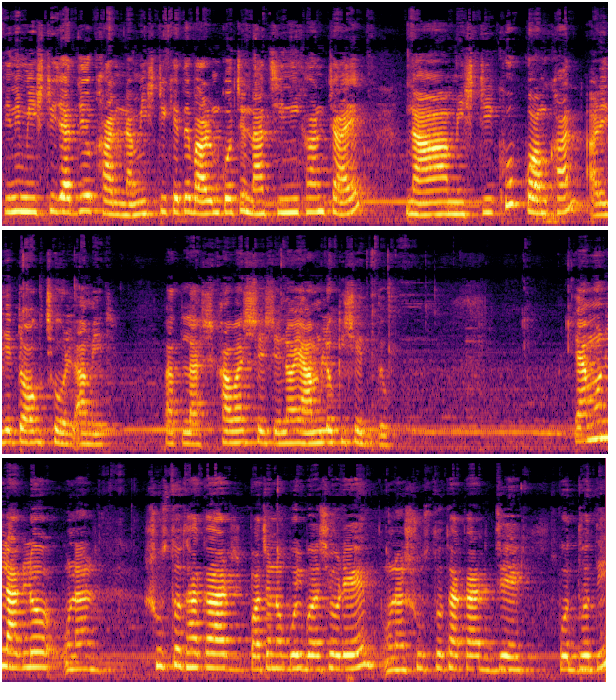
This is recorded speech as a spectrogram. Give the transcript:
তিনি মিষ্টি জাতীয় খান না। মিষ্টি খেতে বারণ করছে, না চিনি খান চায়ে, না মিষ্টি খুব কম খান। আর এই যে টক ঝোল, আমের পাতলা, খাওয়ার শেষে নয়, আমলকি সেদ্ধ। কেমন লাগল ওনার সুস্থ থাকার পঁচানব্বই বছরে, ওনার সুস্থ থাকার যে পদ্ধতি?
